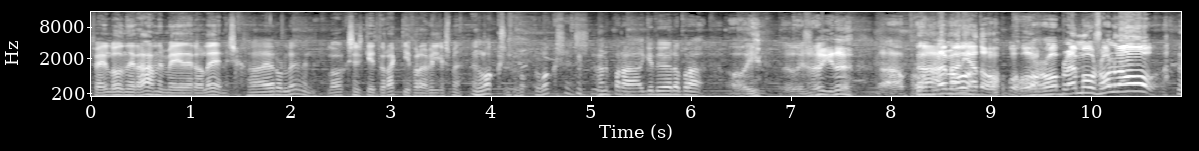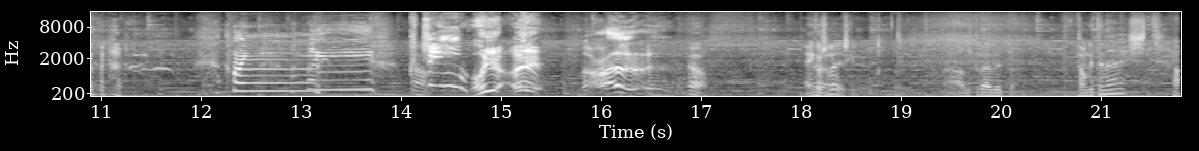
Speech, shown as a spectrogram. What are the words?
Tvei loðnir anime er á leiðinni sko. Það er á leiðinni. Loksins getur Raggi fara að fylgjast með. En loks, lo, loksins, hann er bara, getur verið bara Oi, þú segir þau Problemo. Problemo Problemo solvo Oi, oi Já. Eitthvað Já. svo leiði skilur Aldrei að vita. Þá getur næst. Þá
